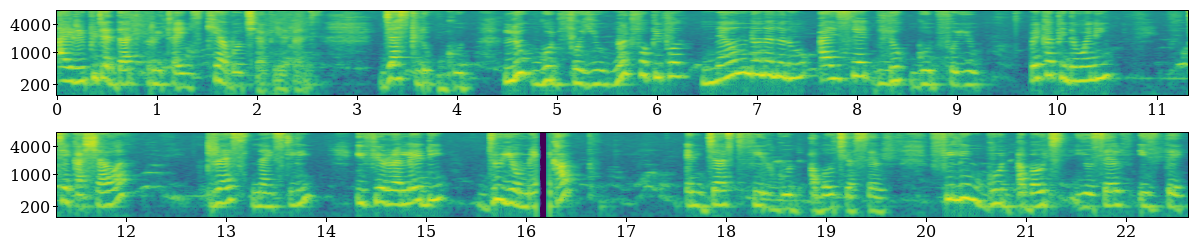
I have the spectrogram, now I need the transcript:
I repeated that three times. Care about your appearance. Just look good. Look good for you not for people. No no no no no. I said look good for you. Wake up in the morning take a shower dress nicely. If you're a lady do your makeup and just feel good about yourself. Feeling good about yourself is the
